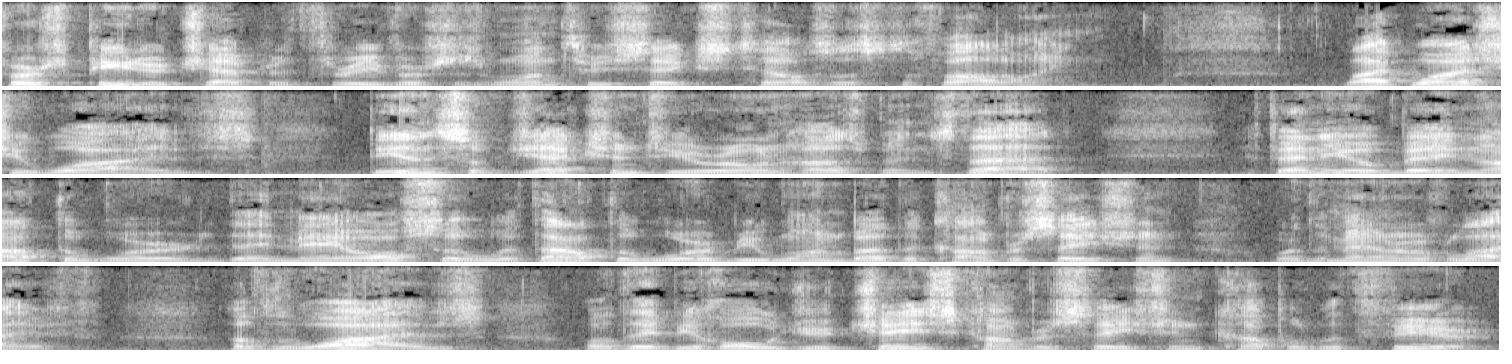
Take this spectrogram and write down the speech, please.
1 Peter chapter 3 verses 1 through 6 tells us the following: Likewise you wives, be in subjection to your own husbands that if any obey not the word, they may also without the word be won by the conversation or the manner of life of the wives while they behold your chaste conversation coupled with fear,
